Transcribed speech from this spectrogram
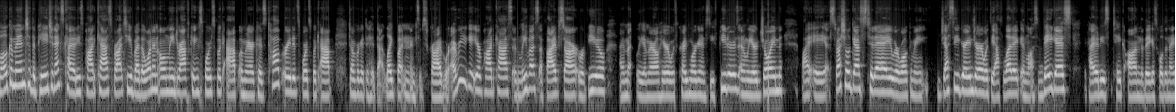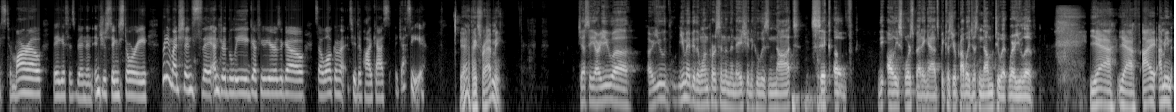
Welcome into the PHNX Coyotes podcast brought to you by the one and only DraftKings Sportsbook app, America's top rated sportsbook app. Don't forget to hit that like button and subscribe wherever you get your podcasts and leave us a five star review. I'm Leah Merrill here with Craig Morgan and Steve Peters, and we are joined by a special guest today. We're welcoming Jesse Granger with the Athletic in Las Vegas. The Coyotes take on the Vegas Golden Knights tomorrow. Vegas has been an interesting story pretty much since they entered the league a few years ago. So, welcome to the podcast, Jesse. Yeah, thanks for having me. Jesse, are you uh are you you may be the one person in the nation who is not sick of the all these sports betting ads because you're probably just numb to it where you live. Yeah, yeah. I I mean,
